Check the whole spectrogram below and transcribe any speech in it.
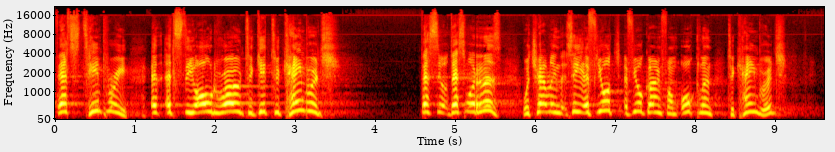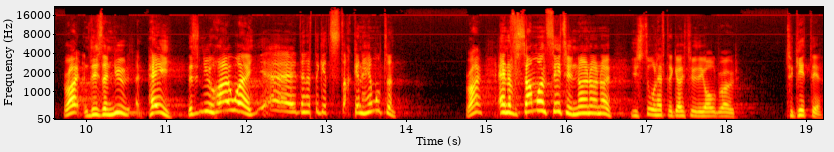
that's temporary. It, it's the old road to get to Cambridge. That's, that's what it is. We're traveling. See, if you're, if you're going from Auckland to Cambridge, right, there's a new, hey, there's a new highway. Yeah, don't have to get stuck in Hamilton. right? And if someone said to you, no, no, no, you still have to go through the old road to get there,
